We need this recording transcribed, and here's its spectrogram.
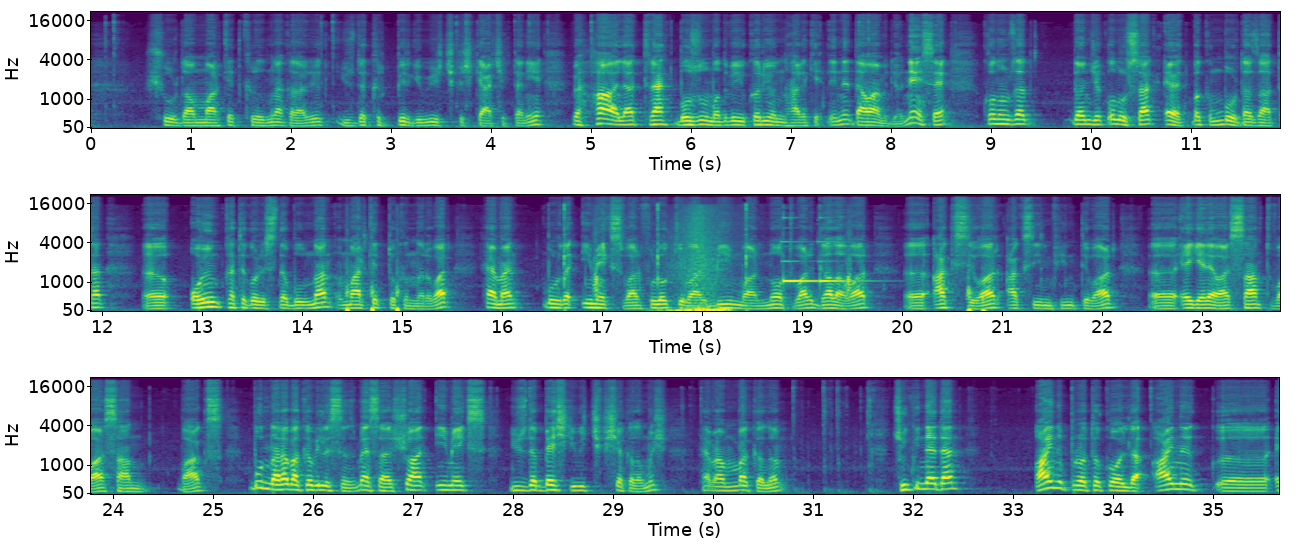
Şuradan market kırılımına kadar %41 gibi bir çıkış gerçekten iyi. Ve hala trend bozulmadı ve yukarı yönlü hareketlerine devam ediyor. Neyse konumuza dönecek olursak evet bakın burada zaten oyun kategorisinde bulunan market tokenları var. Hemen burada IMEX var, Floki var, Beam var, Not var, Gala var, e, Axie var, Axie Infinity var, e, Egele var, Sant var, Sandbox. Bunlara bakabilirsiniz. Mesela şu an IMEX %5 gibi çıkış yakalamış. Hemen bakalım. Çünkü neden? Aynı protokolde aynı e,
